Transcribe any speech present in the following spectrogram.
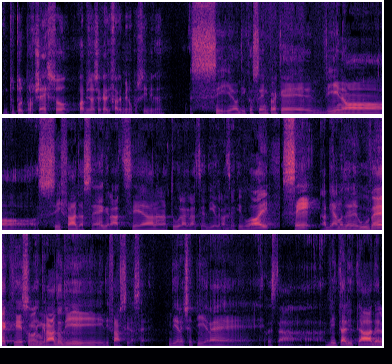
in tutto il processo qua bisogna cercare di fare il meno possibile. Sì, io dico sempre che il vino si fa da sé grazie alla natura, grazie a Dio, grazie a chi vuoi, se abbiamo delle uve che sono in grado di, di farsi da sé, di recepire questa vitalità del,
